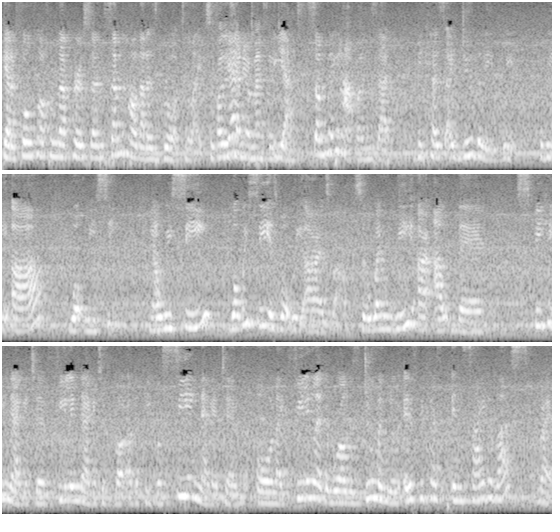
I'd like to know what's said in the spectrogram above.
get a phone call from that person, somehow that is brought to life. So Or they forget- send you a message. Yes, something happens that because I do believe we we are what we see. Yeah. And we see what we see is what we are as well. So when we are out there speaking negative, feeling negative about other people, seeing negative, or like feeling like the world is doom and gloom, it is because inside of us Right.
